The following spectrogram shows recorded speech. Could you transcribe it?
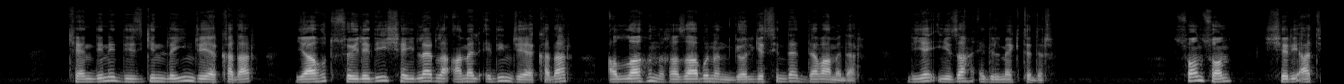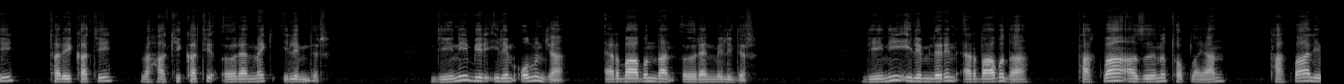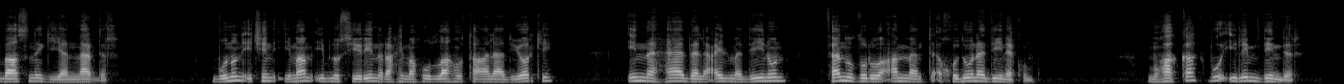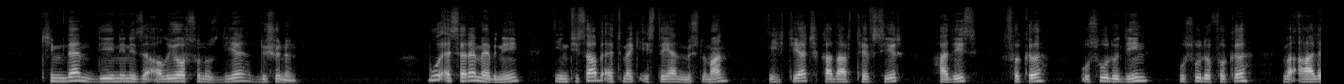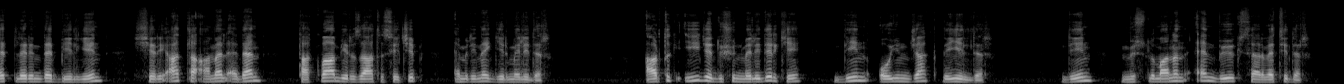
kendini dizginleyinceye kadar yahut söylediği şeylerle amel edinceye kadar Allah'ın gazabının gölgesinde devam eder diye izah edilmektedir. Son son, şeriati, tarikati ve hakikati öğrenmek ilimdir. Dini bir ilim olunca erbabından öğrenmelidir. Dini ilimlerin erbabı da takva azığını toplayan, takva libasını giyenlerdir. Bunun için İmam İbn Sirin rahimehullahu teala diyor ki: İnne hâzel ilme dinun fenzuru ammen te'khudûne dinekum. Muhakkak bu ilim dindir. Kimden dininizi alıyorsunuz diye düşünün. Bu esere mebni, intisap etmek isteyen Müslüman, ihtiyaç kadar tefsir, hadis, fıkıh, usulü din, usulü fıkıh ve aletlerinde bilgin, şeriatla amel eden takva bir zatı seçip emrine girmelidir. Artık iyice düşünmelidir ki, din oyuncak değildir. Din, Müslümanın en büyük servetidir.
